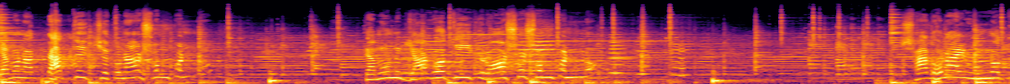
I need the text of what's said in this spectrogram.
যেমন আধ্যাত্মিক চেতনা সম্পন্ন। তেমন জাগতিক রস সম্পন্ন? সাধনায় উন্নত।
